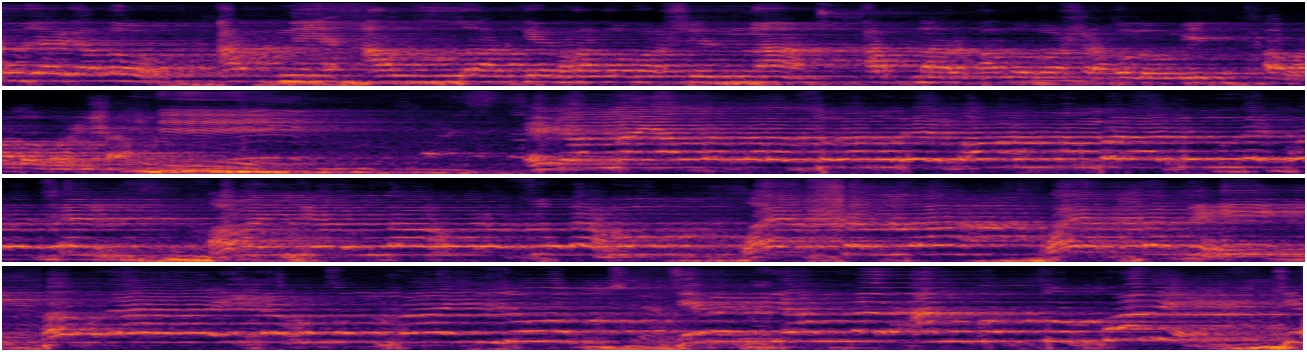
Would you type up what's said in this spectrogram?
বোঝা গেল আপনি আল্লাহকে ভালোবাসেন না। আপনার ভালোবাসা হলো মিথ্যা ভালোবাসা। এজন্যই আল্লাহ তাআলা সূরা নূরের 52 নম্বর আয়াতে উল্লেখ করেছেন ওয়া যে ব্যক্তি আনুগত্য করে যে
